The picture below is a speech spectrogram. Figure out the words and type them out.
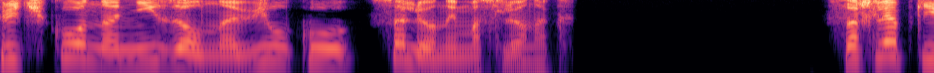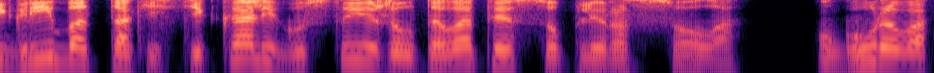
Кричко нанизал на вилку соленый масленок. Со шляпки гриба так истекали густые желтоватые сопли рассола. У Гурова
